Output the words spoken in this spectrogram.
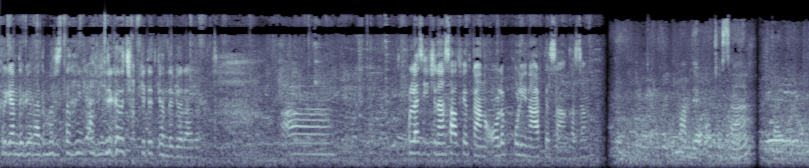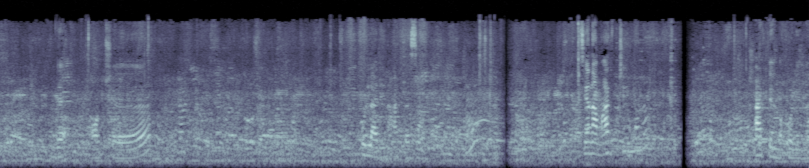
kirganda beradimi restoranga amerikada chiqib ketayotganda beradi. Xullas ichidan salfetkani olib qo'lingni artasan qizim. Mana bunday ochasan. Bunday ochib. Qo'llaringni artasan. Sen ham artchi mana? Art endi qo'lingni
